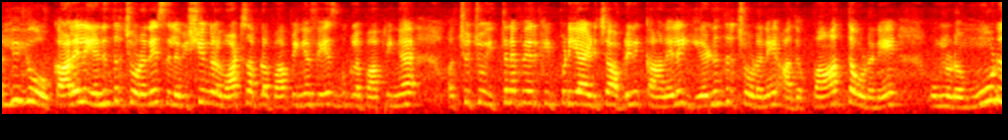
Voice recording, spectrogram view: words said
ஐயோ காலையில் எழுந்திரிச்ச உடனே சில விஷயங்களை வாட்ஸ்அப்பில் பார்ப்பீங்க ஃபேஸ்புக்கில் பார்ப்பீங்க அச்சோ இத்தனை பேருக்கு இப்படி ஆயிடுச்சு அப்படின்னு காலையில் எழுந்திரிச்ச உடனே அதை பார்த்த உடனே உங்களோட மூடு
